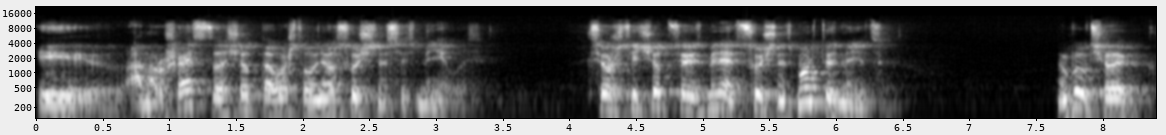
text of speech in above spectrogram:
и, а нарушается за счет того, что у него сущность изменилась. Все же течет, все изменяется. Сущность может измениться? Но был человек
